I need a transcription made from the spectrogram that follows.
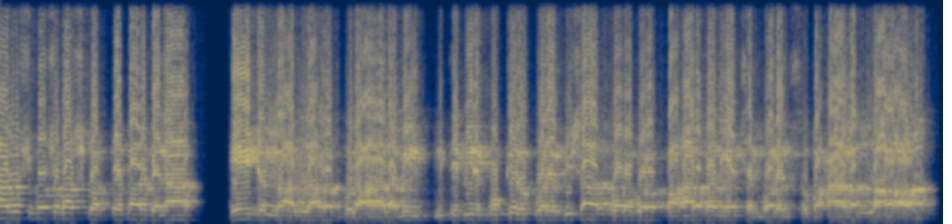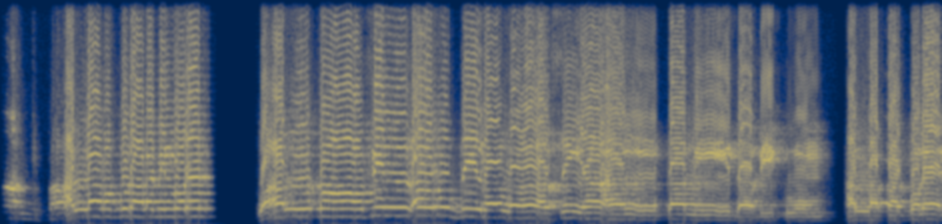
মানুষ বসবাস করতে পারবে না এই জন্য আল্লাহ রব্বুল আলমিন পৃথিবীর বুকের উপরে বিশাল বড় বড় পাহাড় বানিয়েছেন বলেন সুবাহান আল্লাহ আল্লাহ রব্বুল আলমিন বলেন আল্লাহ পাক বলেন,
